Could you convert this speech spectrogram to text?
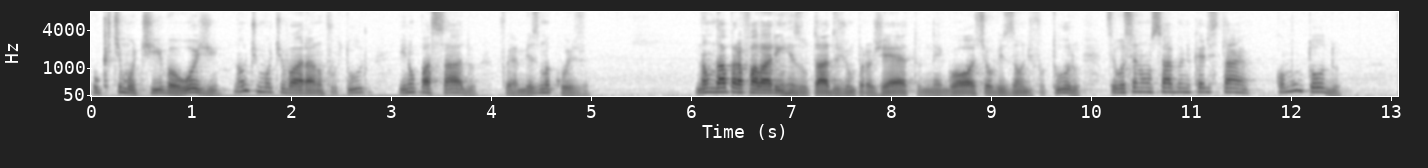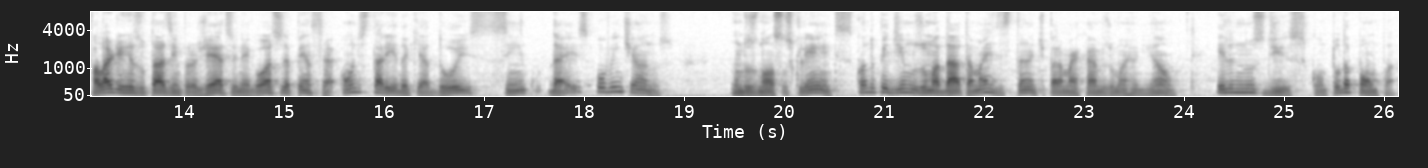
O que te motiva hoje não te motivará no futuro e no passado foi a mesma coisa. Não dá para falar em resultados de um projeto, negócio ou visão de futuro se você não sabe onde quer estar, como um todo. Falar de resultados em projetos e negócios é pensar onde estaria daqui a 2, 5, 10 ou 20 anos. Um dos nossos clientes, quando pedimos uma data mais distante para marcarmos uma reunião, ele nos diz com toda pompa:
